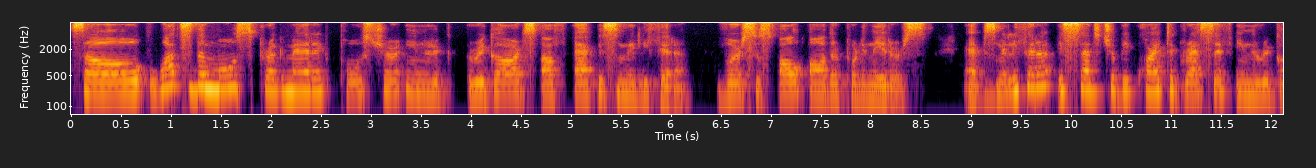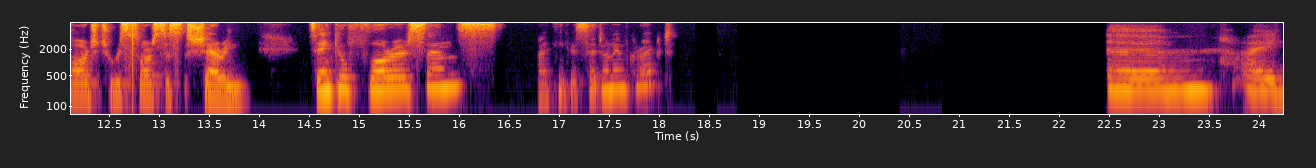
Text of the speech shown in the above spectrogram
So, what's the most pragmatic posture in re regards of Apis mellifera versus all other pollinators? Mellifera is said to be quite aggressive in regard to resources sharing. Thank you, Florescence. I think I said your name correct. Um, I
